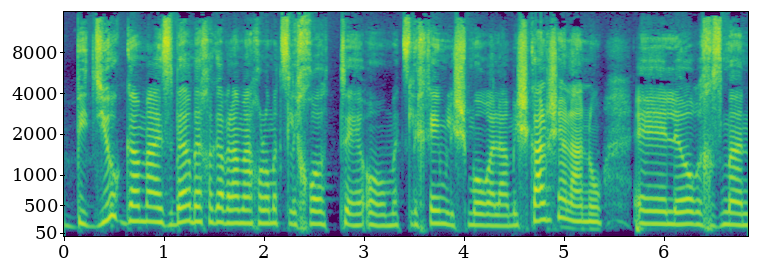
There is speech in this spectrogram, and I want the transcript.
בדיוק גם ההסבר, דרך אגב, למה אנחנו לא מצליחות אה, או מצליחים לשמור על המשקל שלנו אה, לאורך זמן.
